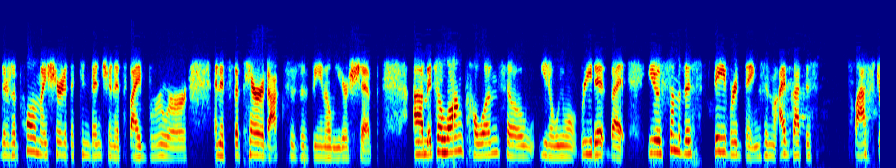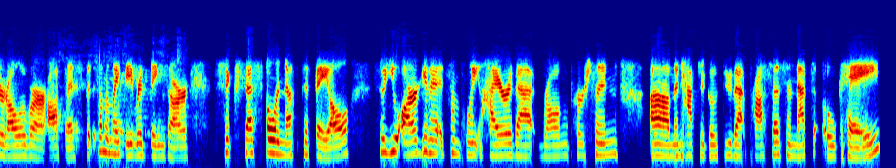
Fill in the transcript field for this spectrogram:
there's a poem I shared at the convention. It's by Brewer, and it's the paradoxes of being a leadership. Um, it's a long poem, so you know we won't read it, but you know some of the favorite things, and I've got this plastered all over our office. But some of my favorite things are successful enough to fail. So you are going to at some point hire that wrong person um, and have to go through that process, and that's okay.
